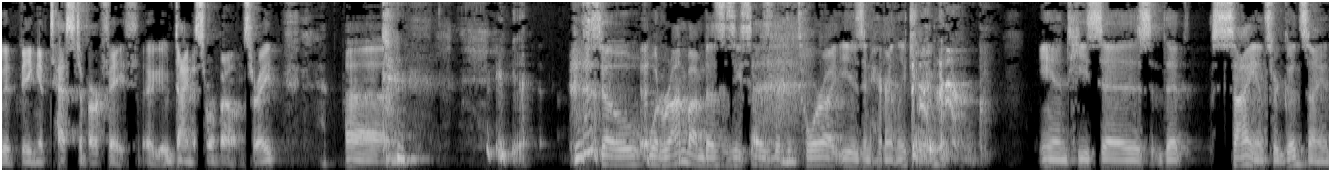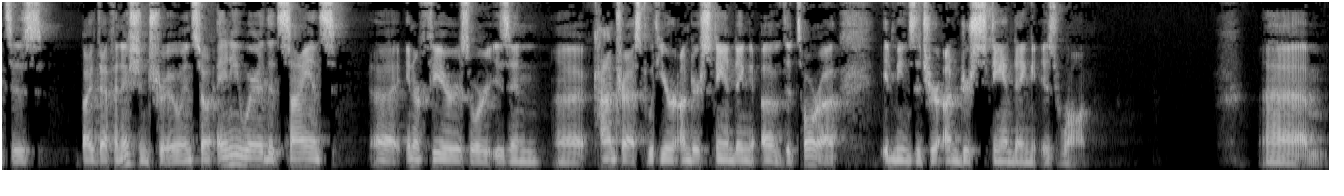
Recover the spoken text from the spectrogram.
it being a test of our faith, uh, dinosaur bones, right? Um, so what Rambam does is he says that the Torah is inherently true, and he says that science or good science is by definition true, and so anywhere that science uh, interferes or is in uh, contrast with your understanding of the Torah, it means that your understanding is wrong. Um,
